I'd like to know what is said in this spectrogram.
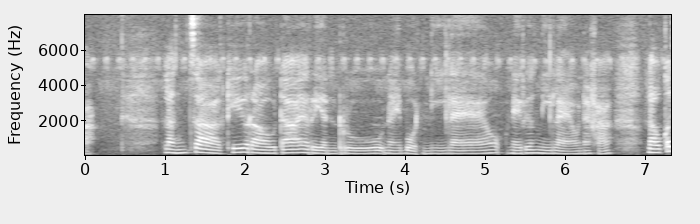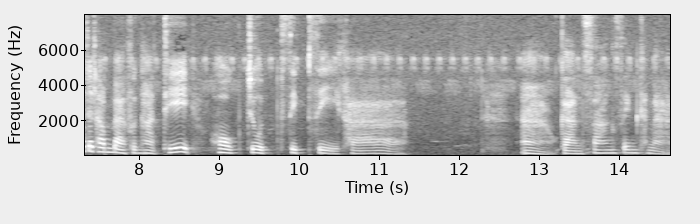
ล่ะ หลังจากที่เราได้เรียนรู้ในบทนี้แล้ว ในเรื่องนี้แล้วนะคะ เราก็จะทำแบบฝึกหัดที่ 6.14 ค่ะอ้าวการสร้างเส้นขนาน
